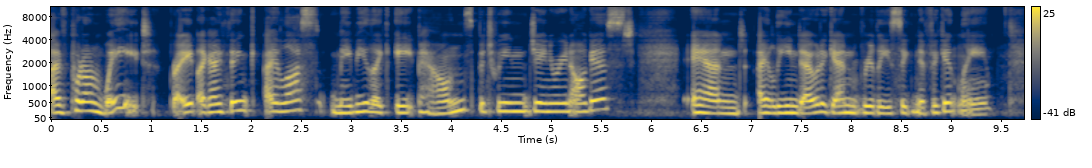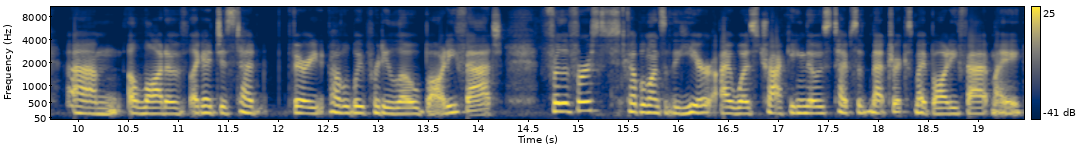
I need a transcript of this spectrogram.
I've put on weight, right? Like I think I lost maybe like eight pounds between January and August, and I leaned out again really significantly. Um, a lot of like I just had very probably pretty low body fat. For the first couple months of the year, I was tracking those types of metrics, my body fat, my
